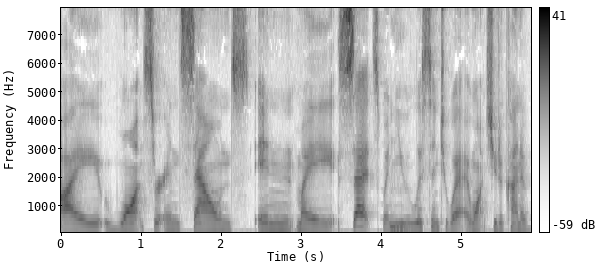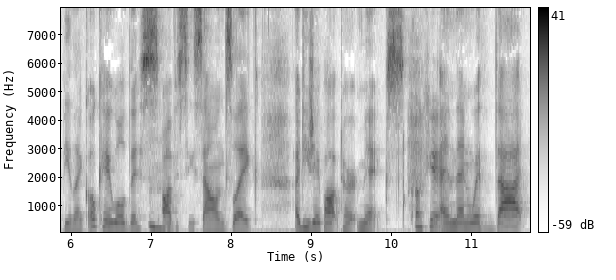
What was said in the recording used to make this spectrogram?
I want certain sounds in my sets when you mm. listen to it. I want you to kind of be like, okay, well, this mm-hmm. obviously sounds like a DJ Pop Tart mix. Okay. And then with that,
